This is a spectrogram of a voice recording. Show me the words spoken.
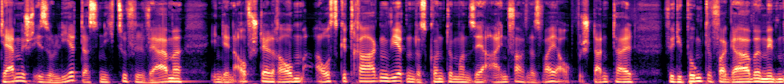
thermisch isoliert, dass nicht zu viel Wärme in den Aufstellraum ausgetragen wird. Und das konnte man sehr einfach, und das war ja auch Bestandteil für die Punktevergabe mit dem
